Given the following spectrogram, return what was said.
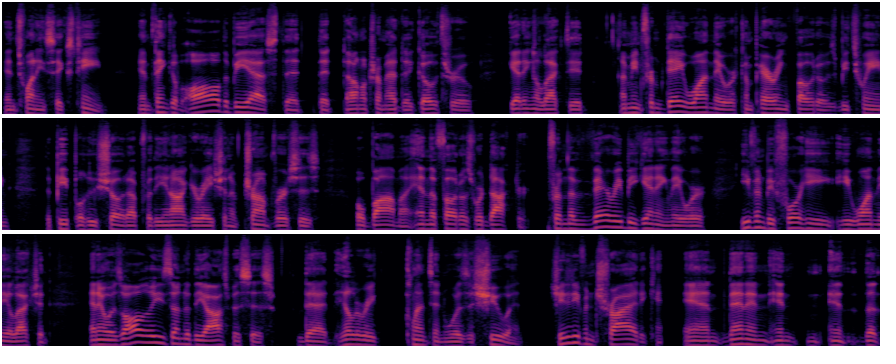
in 2016. And think of all the BS that, that Donald Trump had to go through getting elected. I mean, from day one, they were comparing photos between the people who showed up for the inauguration of Trump versus Obama, and the photos were doctored. From the very beginning, they were, even before he, he won the election. And it was always under the auspices that Hillary Clinton was a shoe in. She didn't even try to campaign. And then in, in, in the,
